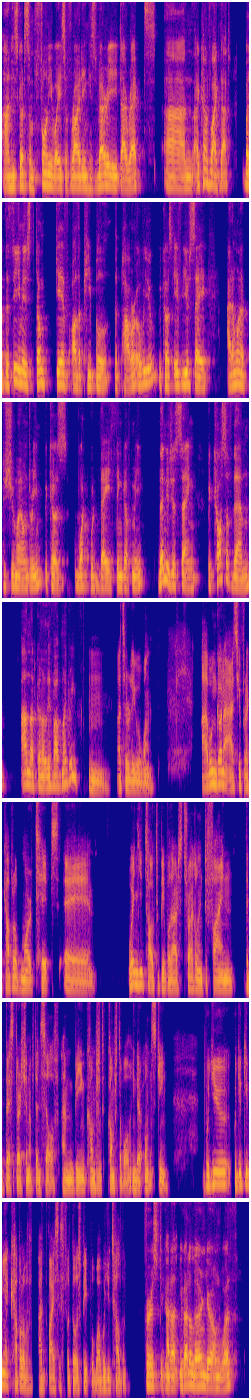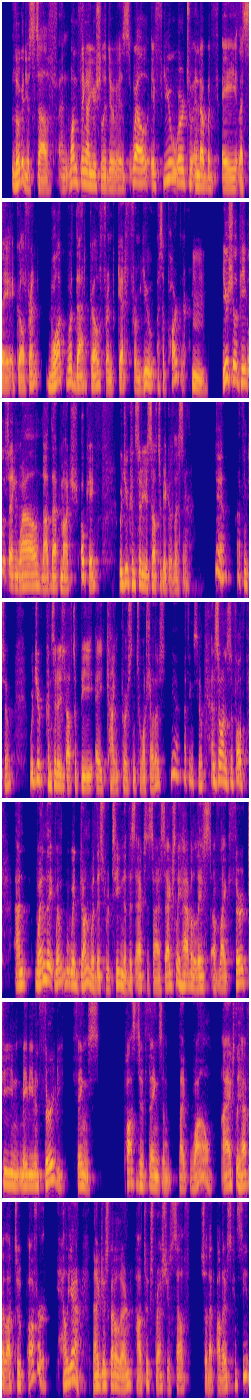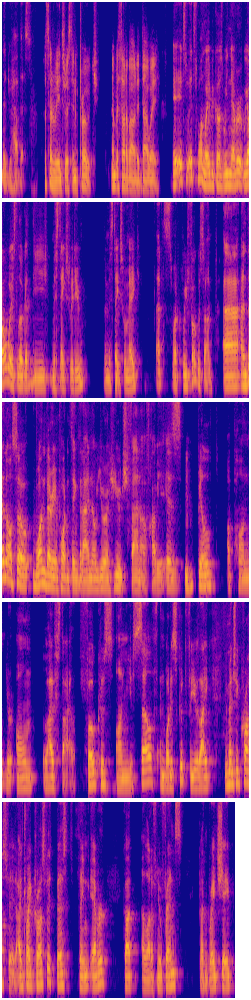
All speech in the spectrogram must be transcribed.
and he's got some funny ways of writing. He's very direct, and I kind of like that. But the theme is don't give other people the power over you because if you say I don't want to pursue my own dream because what would they think of me? Then you're just saying because of them I'm not going to live out my dream. Hmm, that's a really good one. I'm going to ask you for a couple of more tips. Uh, when you talk to people that are struggling to find the best version of themselves and being com- comfortable in their own skin, would you would you give me a couple of advices for those people? What would you tell them? First, you gotta you gotta learn your own worth. Look at yourself. And one thing I usually do is, well, if you were to end up with a, let's say, a girlfriend, what would that girlfriend get from you as a partner? Hmm. Usually people are saying, well, not that much. Okay. Would you consider yourself to be a good listener? Yeah, I think so. Would you consider hmm. yourself to be a kind person towards others? Yeah, I think so. And so on and so forth. And when they when we're done with this routine of this exercise, I actually have a list of like 13, maybe even 30 things, positive things. And like, wow, I actually have a lot to offer. Hell yeah. Now you just got to learn how to express yourself so that others can see that you have this. That's a really interesting approach. Never thought about it that way. It's it's one way because we never we always look at the mistakes we do, the mistakes we make. That's what we focus on. Uh, and then also one very important thing that I know you're a huge fan of, Javi, is Mhm. build upon your own lifestyle. Focus on yourself and what is good for you. Like you mentioned CrossFit. I tried CrossFit, best thing ever. Got a lot of new friends, got in great shape.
